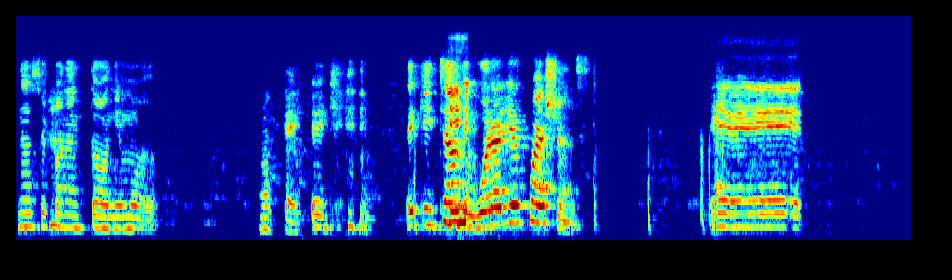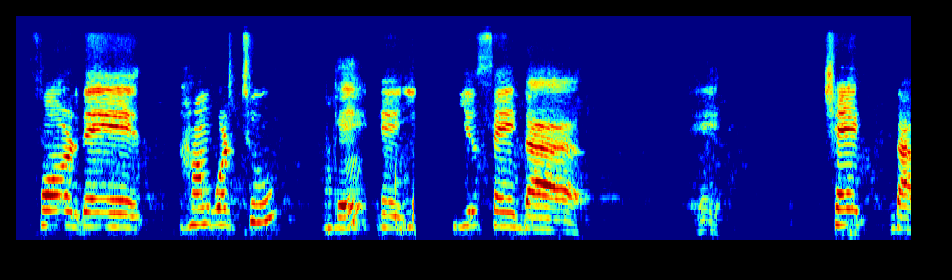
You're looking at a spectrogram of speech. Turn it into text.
no se conectó, ni modo. Okay. Okay, okay tell me, what are your questions? Eh, for the homework two, Okay, eh, you, you say that eh, check the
